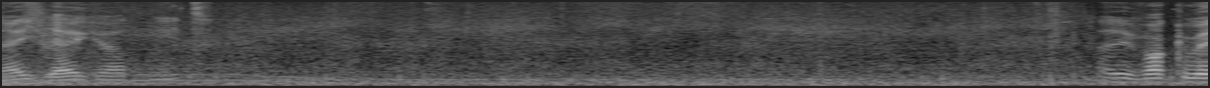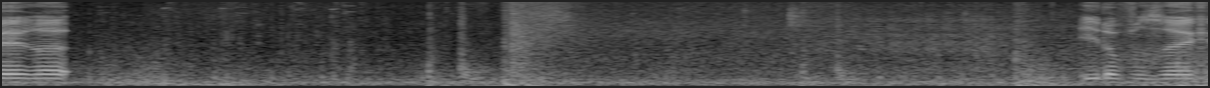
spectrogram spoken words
Nee, jij gaat niet. Evacueren. Ieder voor zich.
